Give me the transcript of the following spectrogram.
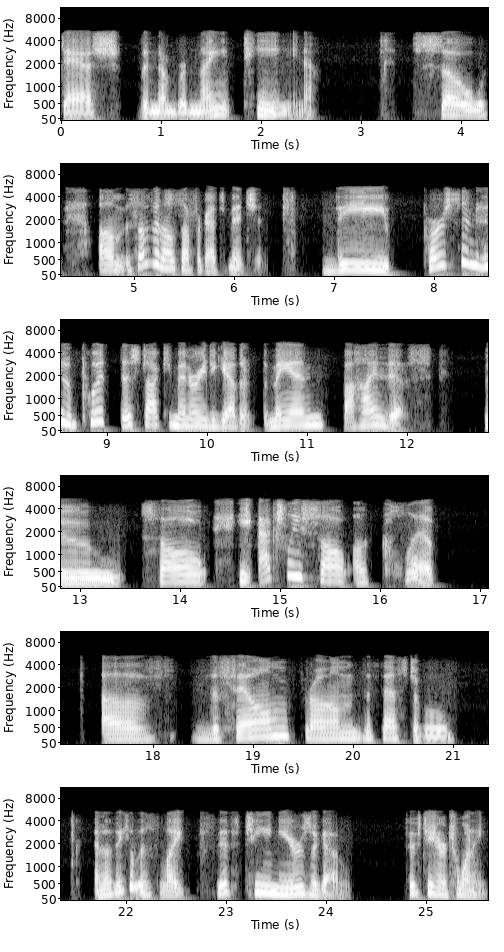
dash the number 19. So, um, something else I forgot to mention. The person who put this documentary together, the man behind this, who saw, he actually saw a clip of the film from the festival, and I think it was like 15 years ago, 15 or 20.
